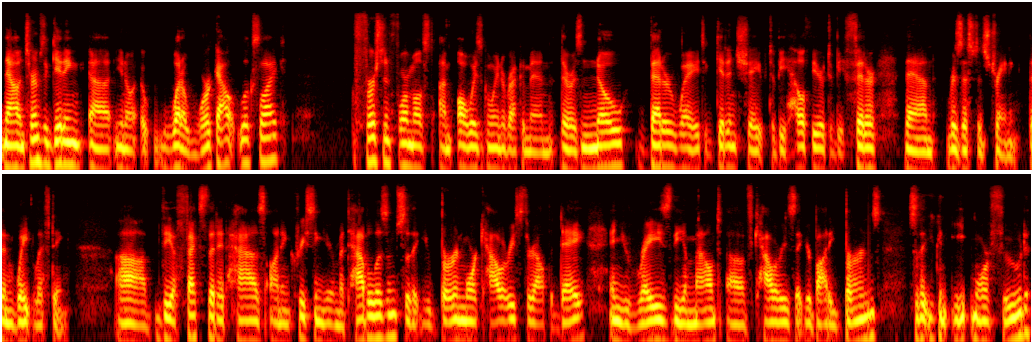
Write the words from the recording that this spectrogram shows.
now in terms of getting uh, you know what a workout looks like first and foremost, I'm always going to recommend there is no better way to get in shape, to be healthier, to be fitter than resistance training, than weightlifting. Uh, the effects that it has on increasing your metabolism so that you burn more calories throughout the day and you raise the amount of calories that your body burns so that you can eat more food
